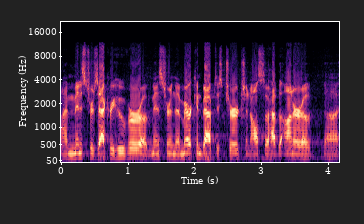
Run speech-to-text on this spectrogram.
I'm Minister Zachary Hoover, a minister in the American Baptist Church, and also have the honor of uh,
